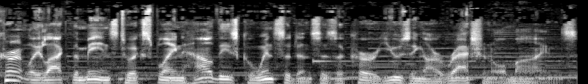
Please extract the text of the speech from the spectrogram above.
currently lack the means to explain how these coincidences occur using our rational minds.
